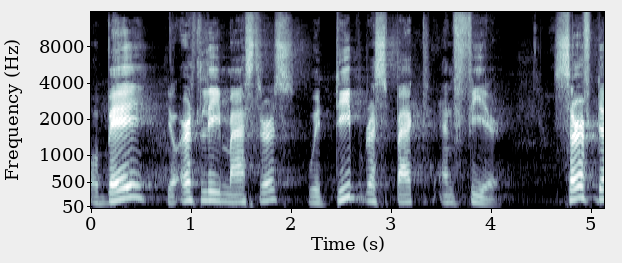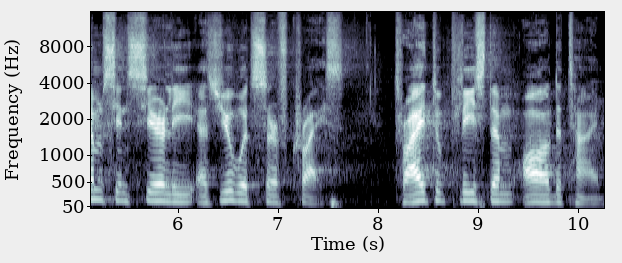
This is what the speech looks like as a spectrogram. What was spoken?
obey your earthly masters with deep respect and fear. Serve them sincerely as you would serve Christ. Try to please them all the time,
